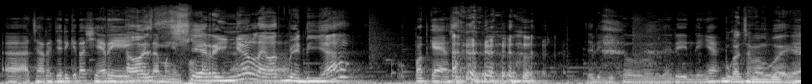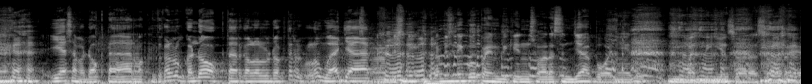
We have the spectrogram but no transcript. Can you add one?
Eh, acara jadi kita sharing. Oh, kita sharingnya lewat media? podcast. Jadi gitu. Jadi intinya bukan sama gue ya? Iya sama dokter. Waktu itu kan lu bukan dokter. Kalau lu dokter lu gua ajak. Abis ini, abis ini gue pengen bikin suara senja pokoknya itu. Membandingin suara sore.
